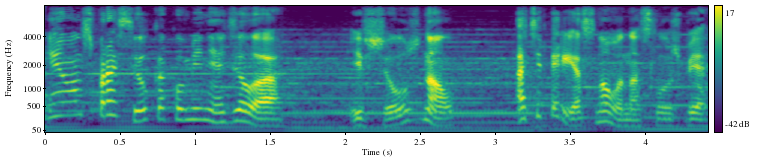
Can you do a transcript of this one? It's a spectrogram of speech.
И он спросил, как у меня дела. И все узнал. А теперь я снова на службе.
